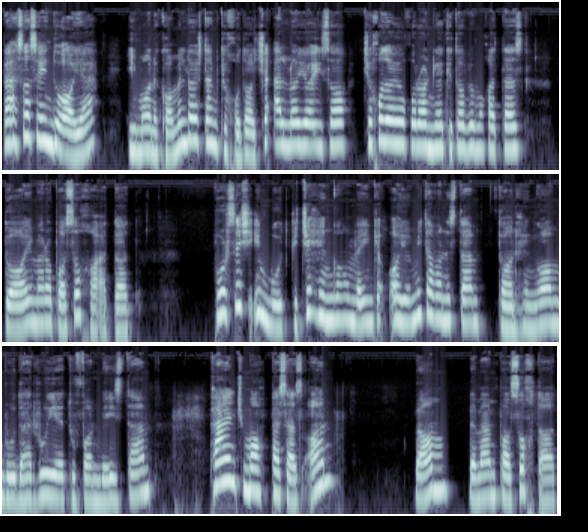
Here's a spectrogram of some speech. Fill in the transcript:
به اساس این دو آیه ایمان کامل داشتم که خدا چه الله یا عیسی چه خدای قرآن یا کتاب مقدس دعای مرا پاسخ خواهد داد. پرسش این بود که چه هنگام و اینکه آیا می توانستم تا آن هنگام رو در روی طوفان بیستم؟ پنج ماه پس از آن به آن به من پاسخ داد.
